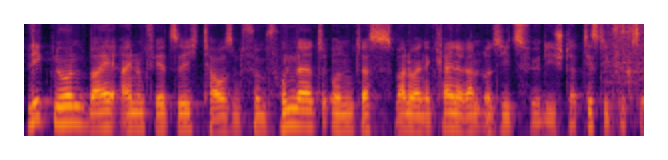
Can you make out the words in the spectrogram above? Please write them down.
Liegt nun bei 41.500 und das war nur eine kleine Randnotiz für die Statistikfüchse.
